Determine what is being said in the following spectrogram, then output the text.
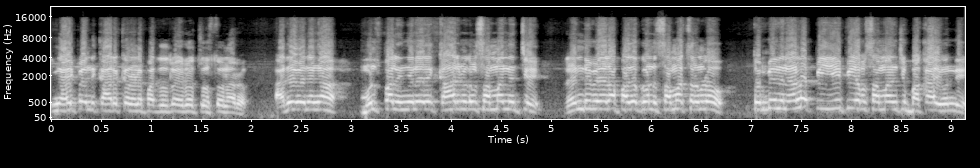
ఇంక అయిపోయింది కార్యక్రమం పద్ధతిలో ఈరోజు చూస్తున్నారు. అదే విధంగా మున్సిపల్ ఇంజనీరింగ్ కార్మికులకు సంబంధించి రెండు వేల పదకొండు సంవత్సరంలో తొమ్మిది నెలల ఈపీఎఫ్ సంబంధించి బకాయి ఉంది.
